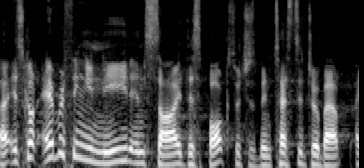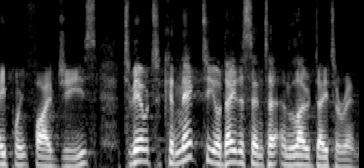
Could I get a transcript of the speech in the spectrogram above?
Uh, it's got everything you need inside this box, which has been tested to about 8.5 Gs, to be able to connect to your data center and load data in.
